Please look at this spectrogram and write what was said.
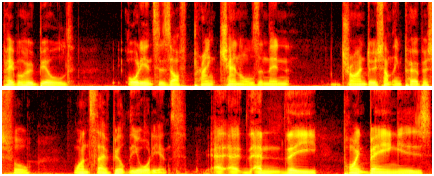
people who build audiences off prank channels and then try and do something purposeful once they've built the audience. A- a- And the point being is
